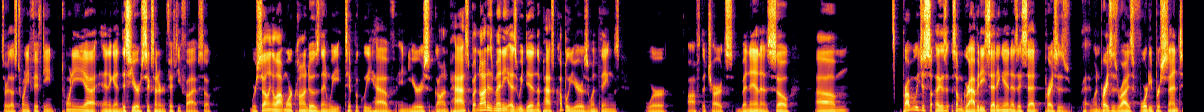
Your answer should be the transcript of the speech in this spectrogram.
sorry, that was 2015. 20, uh, and again, this year, 655. So we're selling a lot more condos than we typically have in years gone past, but not as many as we did in the past couple years when things were off the charts bananas. So, um, probably just some gravity setting in. As I said, prices when prices rise forty percent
